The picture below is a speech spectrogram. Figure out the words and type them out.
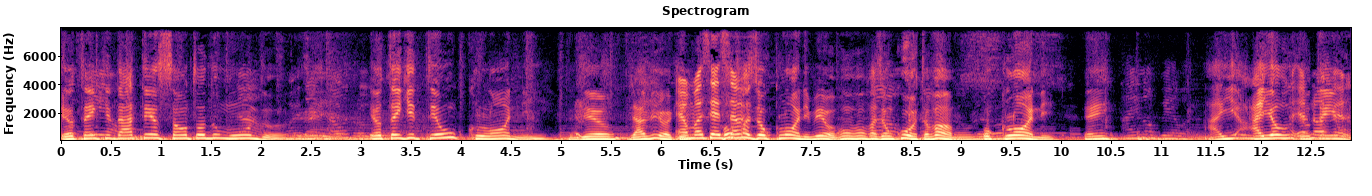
eu tenho que dar atenção a todo mundo. Eu tenho que ter um clone, entendeu? Já viu aqui? É uma sessão- Vamos fazer o clone, meu? Vamos, vamos fazer um curta, vamos? O clone, hein? Aí, aí eu, É eu tenho.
